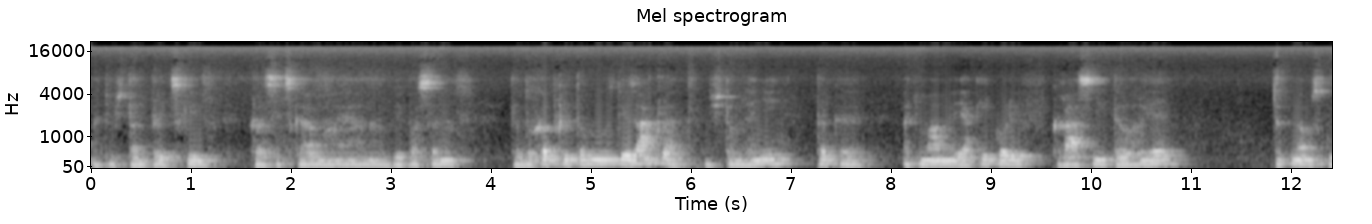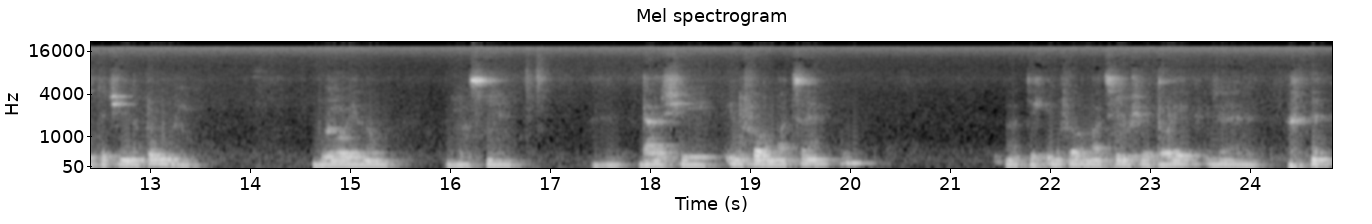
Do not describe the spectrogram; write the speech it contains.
ať už tantrickým, klasická Mahajana, Vipassana, ta ducha přítomnost je základ. Když tam není, tak eh, ať máme jakýkoliv krásný teorie, tak nám skutečně nepomůže. Budou jenom vlastně eh, další informace. A těch informací už je tolik, že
